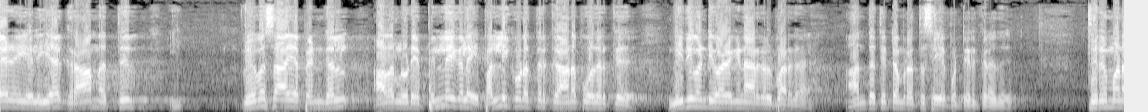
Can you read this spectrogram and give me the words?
ஏழை எளிய கிராமத்து விவசாய பெண்கள் அவர்களுடைய பிள்ளைகளை பள்ளிக்கூடத்திற்கு அனுப்புவதற்கு மிதிவண்டி வழங்கினார்கள் பாருங்க. அந்த திட்டம் ரத்து செய்யப்பட்டிருக்கிறது. திருமண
